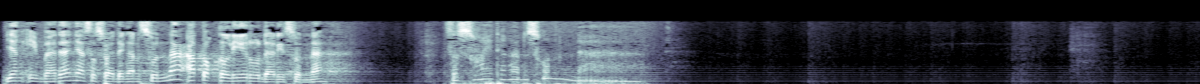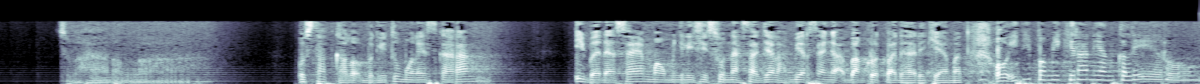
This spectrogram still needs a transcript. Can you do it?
Yang ibadahnya sesuai dengan sunnah atau keliru dari sunnah? Sesuai dengan sunnah. Subhanallah. Ustadz kalau begitu mulai sekarang ibadah saya mau menyelisih sunnah sajalah biar saya nggak bangkrut pada hari kiamat. Oh ini pemikiran yang keliru.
